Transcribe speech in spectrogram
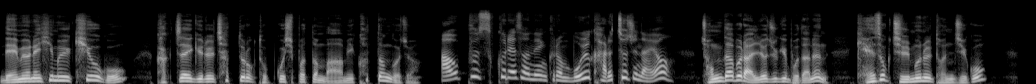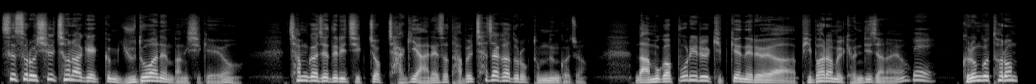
내면의 힘을 키우고 각자의 길을 찾도록 돕고 싶었던 마음이 컸던 거죠. 아웃풋 스쿨에서는 그럼 뭘 가르쳐 주나요? 정답을 알려주기보다는 계속 질문을 던지고 스스로 실천하게끔 유도하는 방식이에요. 참가자들이 직접 자기 안에서 답을 찾아가도록 돕는 거죠. 나무가 뿌리를 깊게 내려야 비바람을 견디잖아요. 네. 그런 것처럼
